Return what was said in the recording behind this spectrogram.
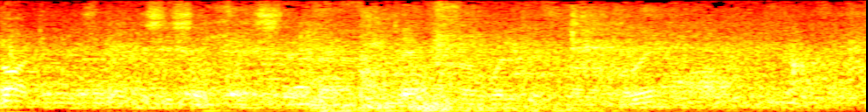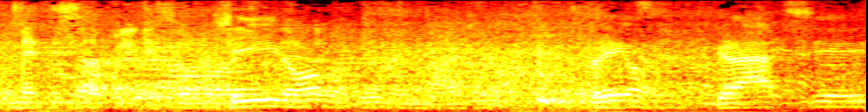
No, che si sentisse. Sono quelli che sono. Come? Metti sono quelli che sono. Sì, no, va bene, immagino. Prego, grazie.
